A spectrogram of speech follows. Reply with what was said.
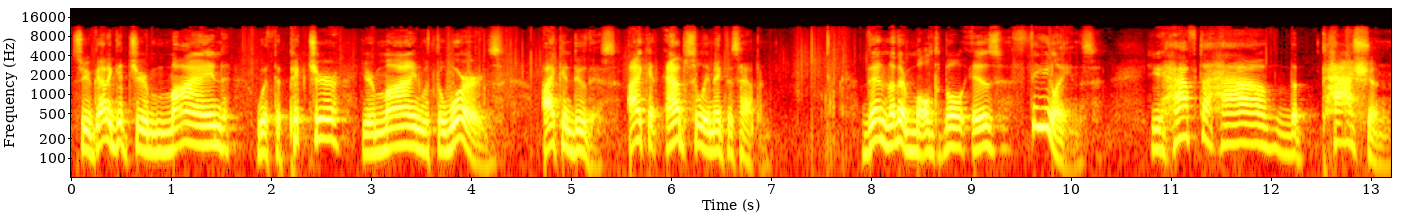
So you've got to get your mind with the picture, your mind with the words. I can do this. I can absolutely make this happen. Then another multiple is feelings. You have to have the passion,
